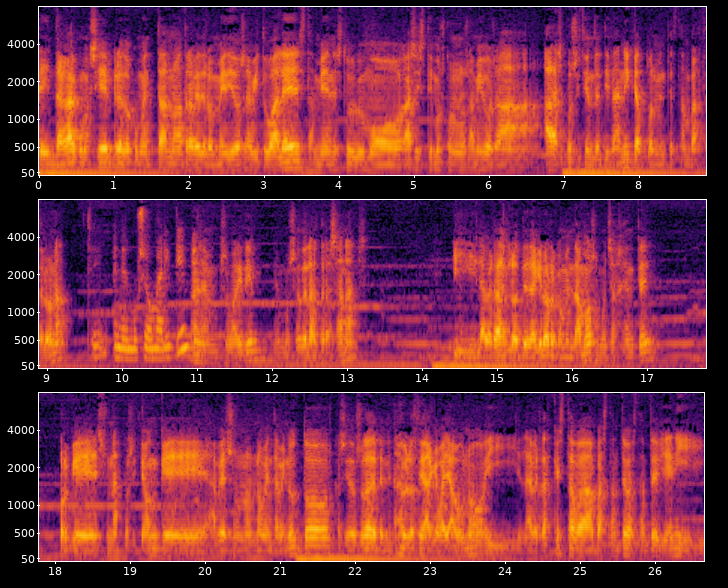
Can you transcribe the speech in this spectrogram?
de indagar como siempre, documentarnos a través de los medios habituales, también estuvimos, asistimos con unos amigos a, a la exposición del Titanic, que actualmente está en Barcelona, Sí, en el Museo Marítimo. en el Museo Marítimo, en el Museo de las Drasanas. Y la verdad, desde aquí lo recomendamos a mucha gente, porque es una exposición que, a ver, son unos 90 minutos, casi dos horas, dependiendo de la velocidad a la que vaya uno, y la verdad es que estaba bastante, bastante bien y,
